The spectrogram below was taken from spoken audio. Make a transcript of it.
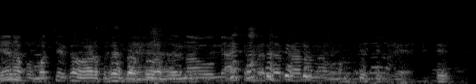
ಏನಪ್ಪ ಮಚ್ಚು ಇಟ್ಕೊಂಡು ಮಾಡ್ತಾರೆ ಅಂತ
